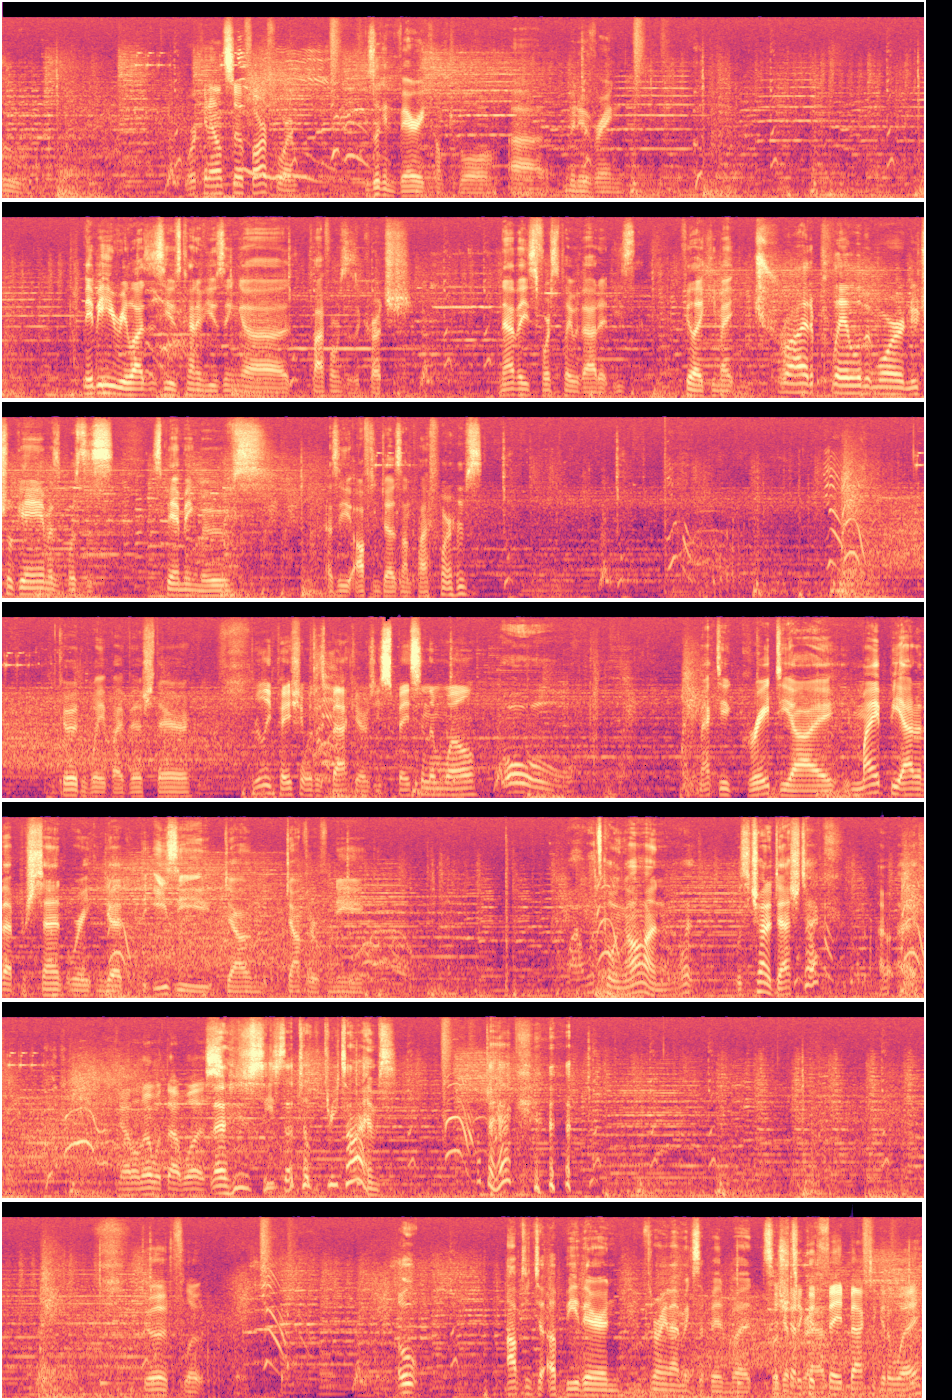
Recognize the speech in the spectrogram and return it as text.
Ooh, Working out so far for him. he's looking very comfortable uh, maneuvering. Maybe he realizes he was kind of using uh, platforms as a crutch. Now that he's forced to play without it, he's feel like he might try to play a little bit more neutral game as opposed to s- spamming moves, as he often does on platforms. Good wait by Vish there. Really patient with his back airs. He's spacing them well. Oh! MacD, great DI. He might be out of that percent where he can get the easy down down throw from knee. Wow, what's going on? What was he trying to dash attack? I, I, I don't know what that was. that- he's, he's up tilted three times. What the heck? Good float. oh, opting to up B there and throwing that mix up in, but gets had a good fade back to get away.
